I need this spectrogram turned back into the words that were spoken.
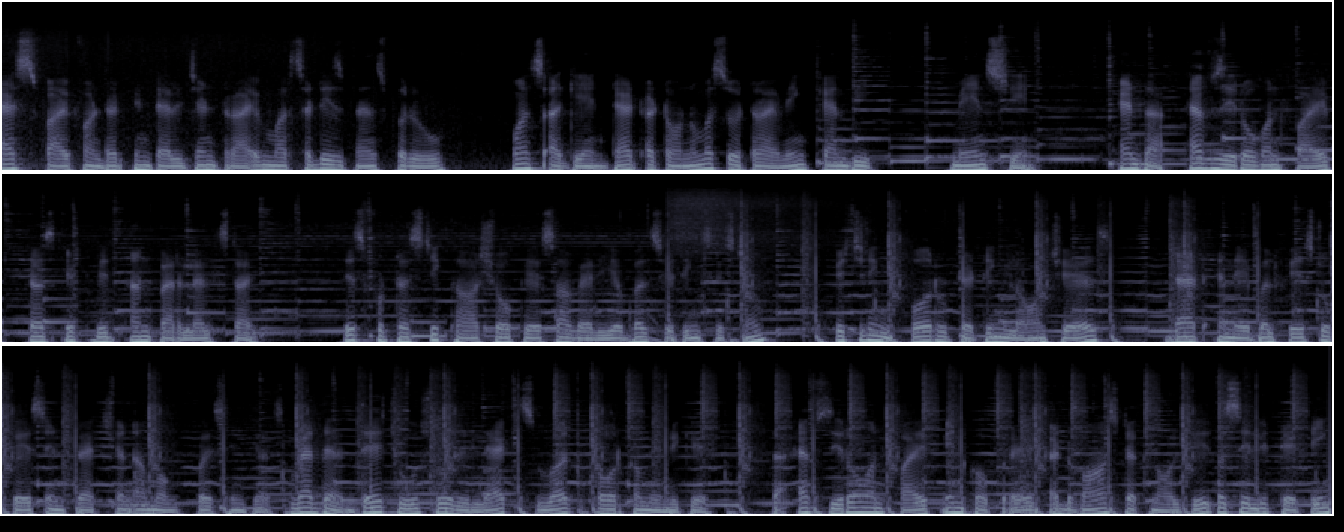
S500 intelligent drive, Mercedes-Benz proved once again that autonomous driving can be mainstream, and the F015 does it with unparalleled style. This futuristic car showcases a variable seating system featuring four rotating lawn chairs that enable face-to-face -face interaction among passengers, whether they choose to relax, work, or communicate. The F015 incorporates advanced technology facilitating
